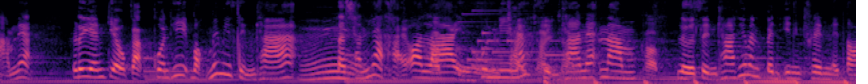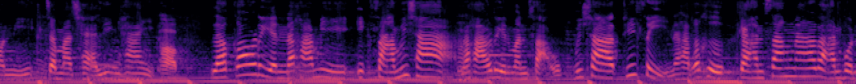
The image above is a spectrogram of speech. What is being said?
3 เนี่ย เรียนเกี่ยวกับคนที่บอกไม่มีสินค้า อืมแต่ฉันอยากขายออนไลน์ ครับคุณมีไหมใช่ใช่สินค้าแนะนครับำหรือสินค้าที่มันเป็นอินเทรนด์ในตอนนี้จะมาแชร์ลิงก์ให้ ครับแล้วก็เรียนนะคะมีอีก 3 วิชานะคะ เรียนวันเสาร์วิชาทีสี่4นะคะก็คือการสร้างหน้าร้านบน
